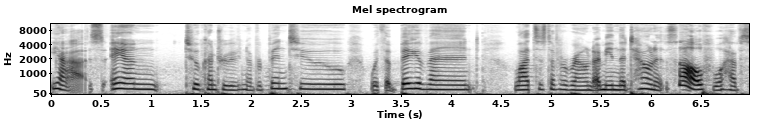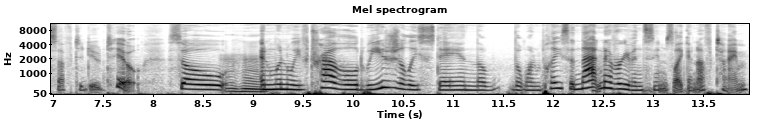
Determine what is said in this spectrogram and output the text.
Yes, and to a country we've never been to with a big event, lots of stuff around. I mean, the town itself will have stuff to do too. So, Mhm. and when we've traveled, we usually stay in the the one place, and that never even seems like enough time.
